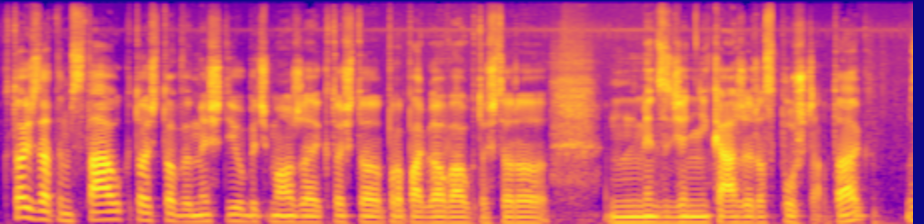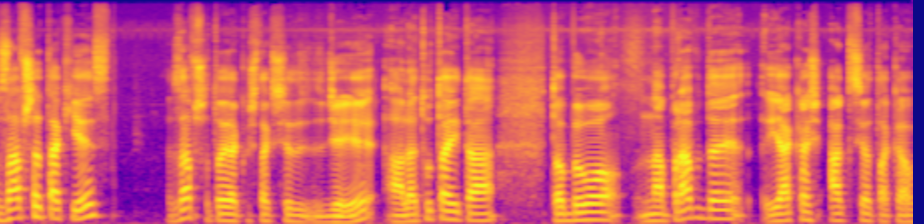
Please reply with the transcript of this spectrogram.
Ktoś za tym stał, ktoś to wymyślił, być może ktoś to propagował, ktoś to ro, między dziennikarzy rozpuszczał, tak? Zawsze tak jest, zawsze to jakoś tak się dzieje, ale tutaj ta, to było naprawdę jakaś akcja taka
